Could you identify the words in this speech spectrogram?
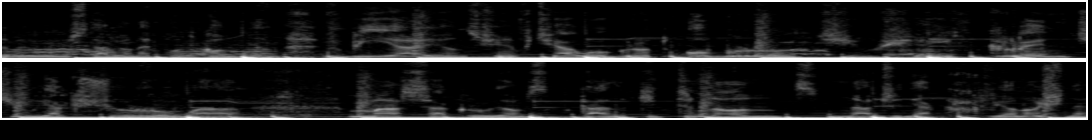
Brzeszczoty były ustawione pod kątem. Wbijając się w ciało, grot obrócił się i wkręcił jak śruba, masakrując tkanki, tnąc naczynia krwionośne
